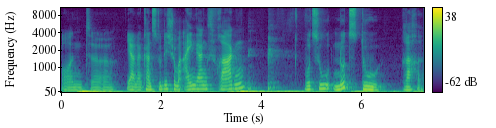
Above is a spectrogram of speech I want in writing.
Und äh, ja, dann kannst du dich schon mal eingangs fragen, wozu nutzt du Rache?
